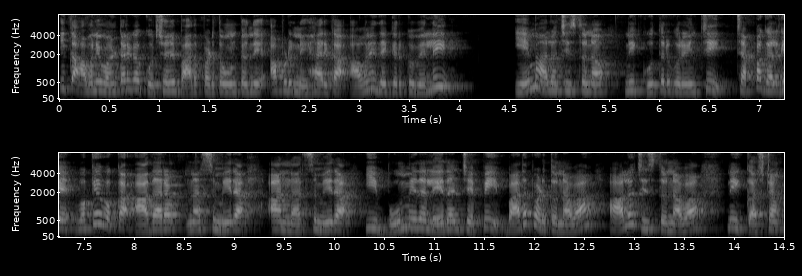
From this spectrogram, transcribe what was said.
ఇక అవని ఒంటరిగా కూర్చొని బాధపడుతూ ఉంటుంది. అప్పుడు నిహారిక అవని దగ్గరకు వెళ్ళి ఏం ఆలోచిస్తున్నావు? నీ కూతురు గురించి చెప్పగలిగే ఒకే ఒక్క ఆధారం నర్సు మీరా ఆ నర్సు మీరా ఈ భూమి మీద లేదని చెప్పి బాధపడుతున్నావా? ఆలోచిస్తున్నావా? నీ కష్టం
